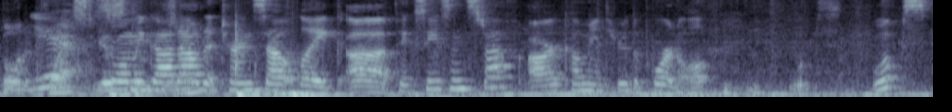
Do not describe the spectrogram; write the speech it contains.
bulleted Yeah. points. To get So us when we in the got zone. out, it turns out like uh, pixies and stuff are coming through the portal. Whoops. Whoops.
